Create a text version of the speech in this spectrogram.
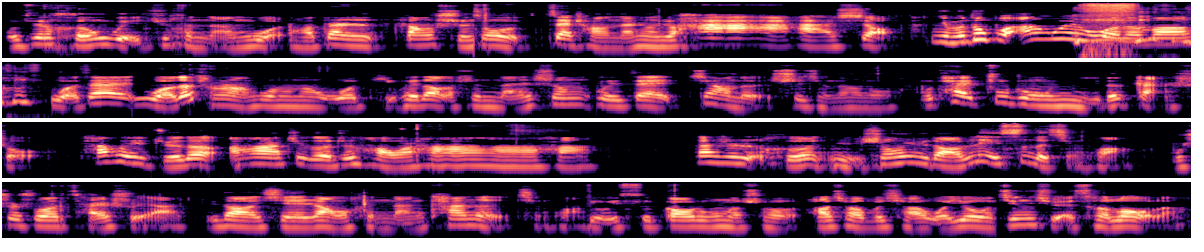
我觉得很委屈很难过。然后，但是当时就在场的男生就哈哈哈哈笑，你们都不安慰我的吗？我在我的成长过程中，我体会到的是男生会在这样的事情当中不太注重你的感受，他会觉得啊这个真好玩，哈哈哈哈哈。但是和女生遇到类似的情况，不是说踩水啊，遇到一些让我很难堪的情况。有一次高中的时候，好巧不巧，我又经血侧漏了，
